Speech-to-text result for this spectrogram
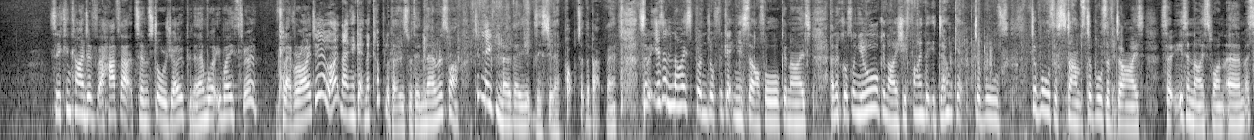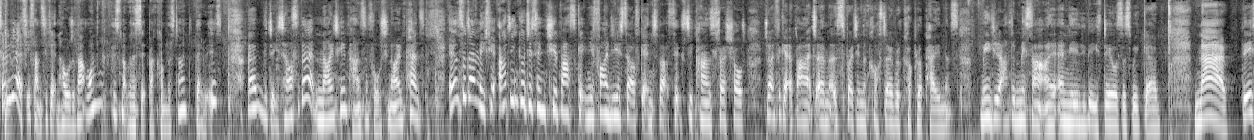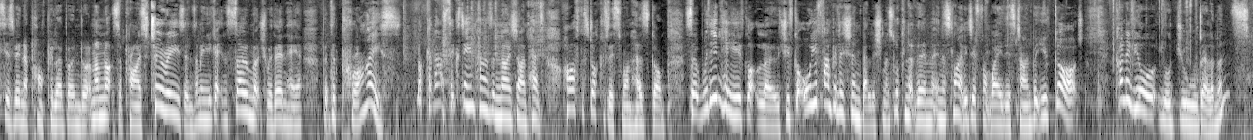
So you can kind of have that um, storage open and then work your way through. Clever idea, like that. And you're getting a couple of those within there as well. Didn't even know they existed. They're popped at the back there. So it is a nice bundle for getting yourself organised. And of course, when you're organised, you find that you don't get doubles, doubles of stamps, doubles of dies. So it is a nice one. Um, so yeah, if you fancy getting hold of that one, it's not going to sit back on the stand. There it is. Um, the details are there. £19 and 49 pence. Incidentally, if you're adding goodies into your basket and you're finding yourself getting to that £60 threshold, don't forget about um, spreading the cost over a couple of payments. means you don't have to miss out on any of these deals as we go. Now, this has been a popular bundle, and I'm not surprised. Two reasons. I mean, you're getting so much within here, but the price. Look at that, £16.99. pence. Half the stock of this one has gone. So within here, you've got loads. You've got all your fabulous embellishments, looking at them in a slightly different way this time, but you've got kind of your, your jewelled elements.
